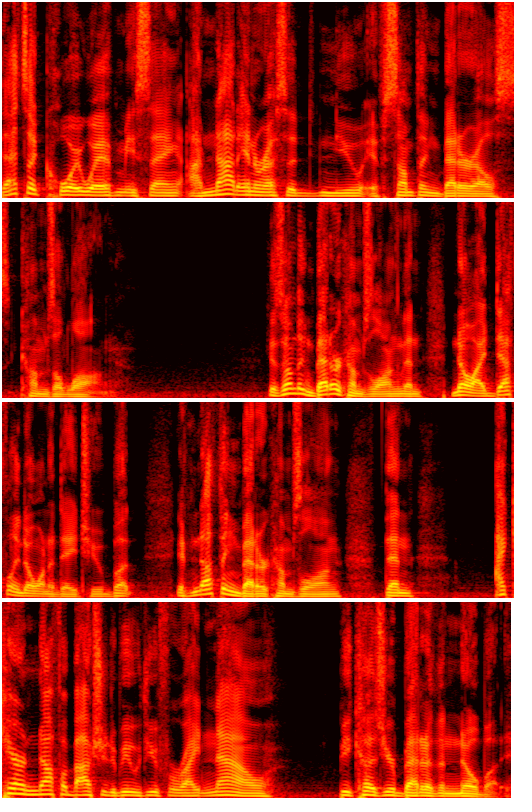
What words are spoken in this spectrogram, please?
that's a coy way of me saying, I'm not interested in you if something better else comes along. Because something better comes along, then no, I definitely don't want to date you. But if nothing better comes along, then I care enough about you to be with you for right now because you're better than nobody.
